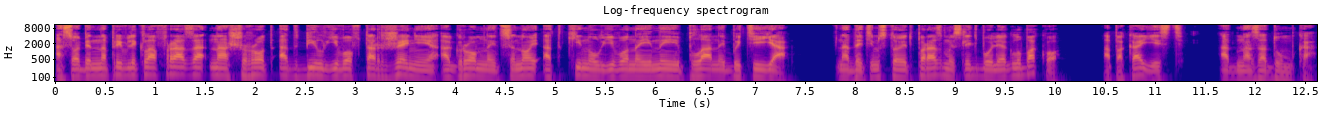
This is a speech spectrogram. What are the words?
Особенно привлекла фраза «Наш род отбил его вторжение, огромной ценой откинул его на иные планы бытия». Над этим стоит поразмыслить более глубоко. А пока есть одна задумка.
